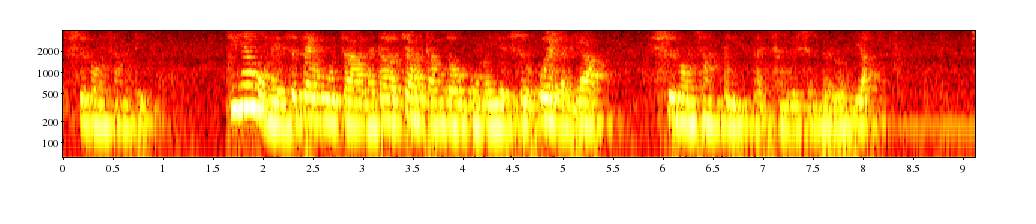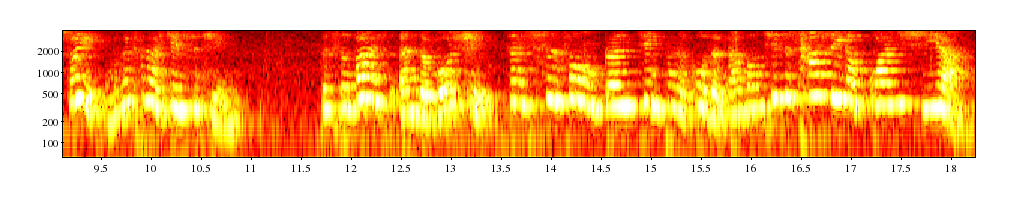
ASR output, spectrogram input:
侍奉上帝。今天我们也是被呼召来到了教会当中，我们也是为了要侍奉上帝，来成为神的荣耀。所以我们会看到一件事情：the service and the worship，在侍奉跟敬拜的过程当中，其实它是一个关系呀、啊。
